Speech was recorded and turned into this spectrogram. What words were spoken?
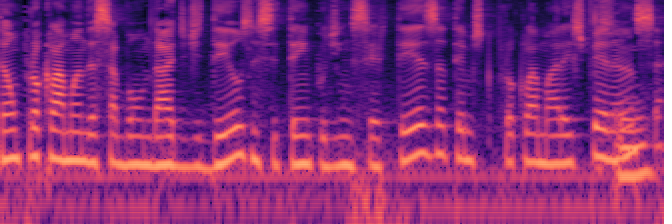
Então, proclamando essa bondade de Deus nesse tempo de incerteza, temos que proclamar a esperança.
